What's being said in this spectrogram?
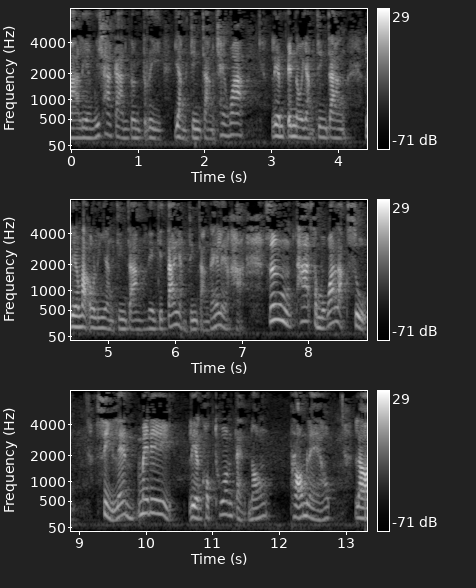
มาเรียนวิชาการดนตรีอย่างจริงจังเช่นว่าเรียนเป็นโนอย่างจริงจัง เรียนวาโอลินอย่างจริงจัง เรียนกีตาร์อย่างจริงจังได้เลยค่ะ ซึ่งถ้าสมมุติว่าหลักสูตรสี่เล่มไม่ได้เรียนครบถ้วนแต่น้องพร้อมแล้ว เรา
